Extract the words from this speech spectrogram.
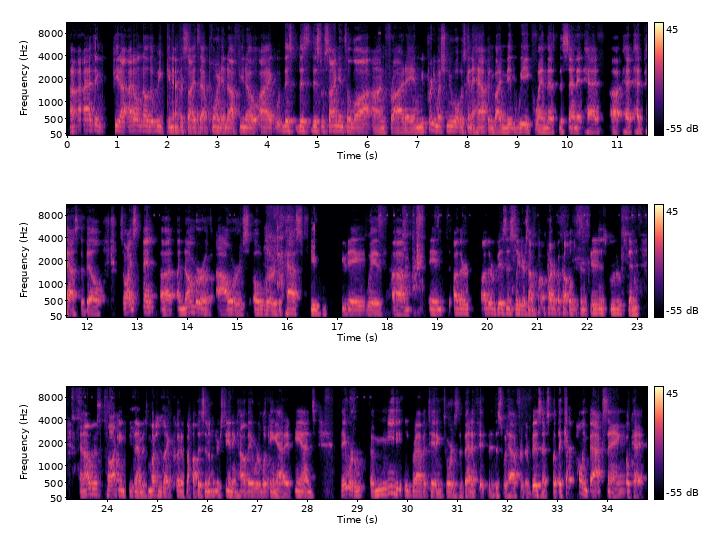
I think, Pete, I don't know that we can emphasize that point enough. You know, I this this this was signed into law on Friday, and we pretty much knew what was going to happen by midweek when the, the Senate had uh, had had passed the bill. So I spent uh, a number of hours over the past few few days with um, in other other business leaders. I'm part of a couple different business groups, and and I was talking to them as much as I could about this and understanding how they were looking at it. And they were immediately gravitating towards the benefit that this would have for their business, but they kept pulling back, saying, "Okay."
